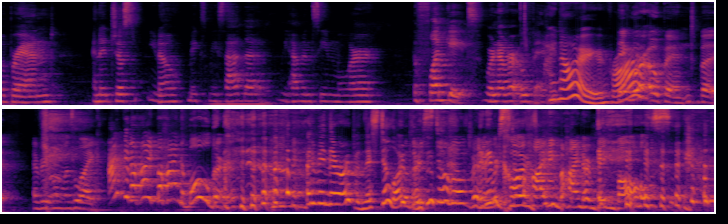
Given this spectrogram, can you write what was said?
a brand. And it just, you know, makes me sad that we haven't seen more. The floodgates were never open. I know, right? They were opened, but everyone was like, I'm gonna hide behind a boulder. I mean, they're open. They're still open. They're still open. They and didn't We're still hiding behind our big balls.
